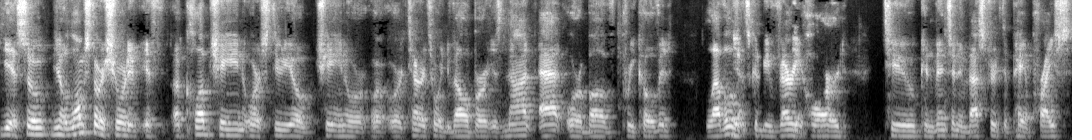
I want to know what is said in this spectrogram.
Yeah, so you know, long story short, if, if a club chain or a studio chain or, or, or a territory developer is not at or above pre-COVID levels, yeah. it's going to be very yeah. hard to convince an investor to pay a price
